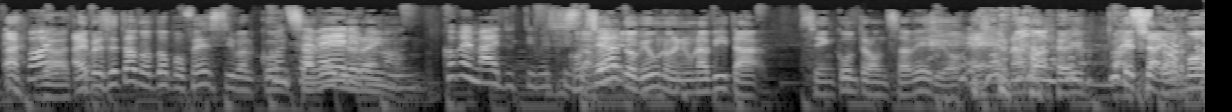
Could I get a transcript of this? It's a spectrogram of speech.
Eh, poi esatto. Hai presentato dopo festival con, con Saverio Raimondo. Raimondo. Come mai tutti questi Considerato che uno in una vita se incontra un Saverio è una cosa tu Ma che c'hai un, mo-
